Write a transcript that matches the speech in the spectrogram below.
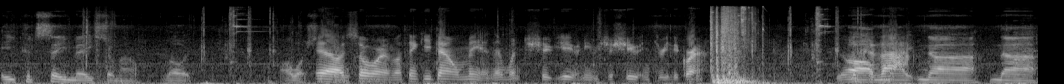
he could see me somehow. Like, I watched. Yeah, I saw cam. him. I think he downed me and then went to shoot you, and he was just shooting through the grass. Oh at that. mate, nah, nah,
